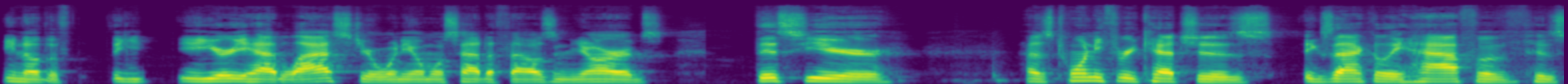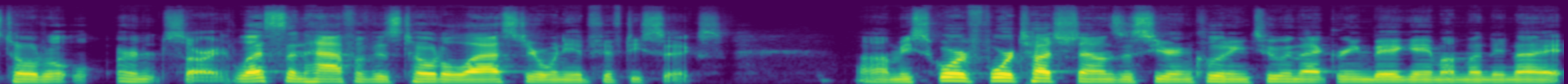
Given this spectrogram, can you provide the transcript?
you know, the, the year he had last year when he almost had a thousand yards. This year has 23 catches, exactly half of his total, or sorry, less than half of his total last year when he had 56. Um, he scored four touchdowns this year, including two in that Green Bay game on Monday night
